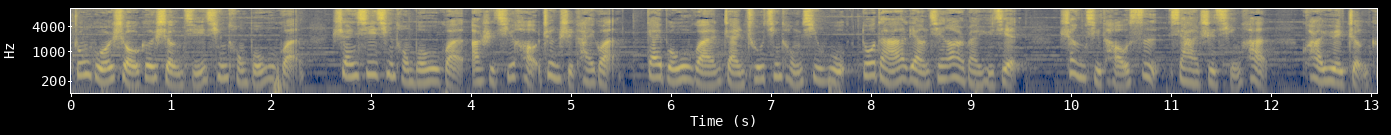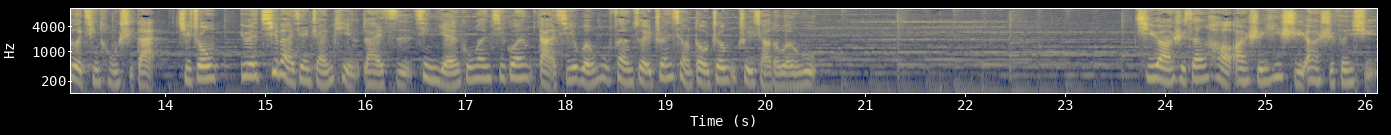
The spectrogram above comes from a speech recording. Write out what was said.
中国首个省级青铜博物馆——山西青铜博物馆，二十七号正式开馆。该博物馆展出青铜器物多达两千二百余件，上起陶寺，下至秦汉，跨越整个青铜时代。其中约七百件展品来自晋延公安机关打击文物犯罪专项斗争追缴的文物。七月二十三号二十一时二十分许，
